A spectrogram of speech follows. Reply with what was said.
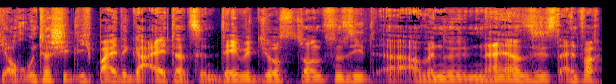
die auch unterschiedlich beide gealtert sind. David Jost Johnson sieht, äh, wenn du, naja, siehst einfach,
